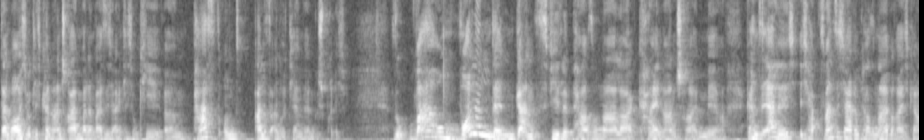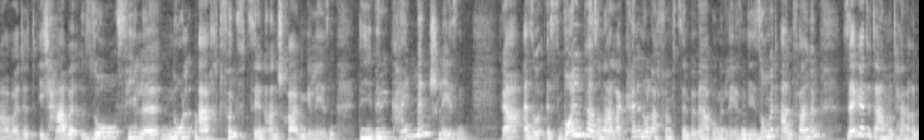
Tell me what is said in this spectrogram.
dann brauche ich wirklich kein Anschreiben, weil dann weiß ich eigentlich, okay, ähm, passt und alles andere klären wir im Gespräch. So, warum wollen denn ganz viele Personaler kein Anschreiben mehr? Ganz ehrlich, ich habe 20 Jahre im Personalbereich gearbeitet. Ich habe so viele 0815 Anschreiben gelesen, die will kein Mensch lesen. Ja, also es wollen Personaler keine 0815 Bewerbungen lesen, die somit anfangen. Sehr geehrte Damen und Herren,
